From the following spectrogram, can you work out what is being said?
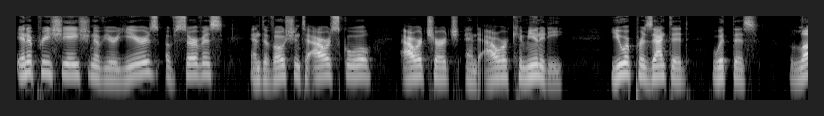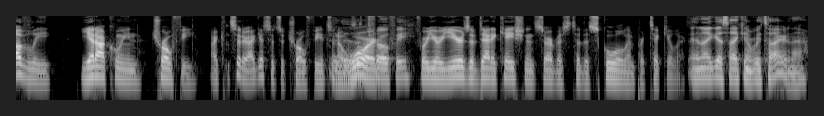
in appreciation of your years of service and devotion to our school, our church, and our community, you were presented with this lovely Yerakuin trophy. I consider, I guess it's a trophy, it's an It award trophy. for your years of dedication and service to the school in particular. And I guess I can retire now.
